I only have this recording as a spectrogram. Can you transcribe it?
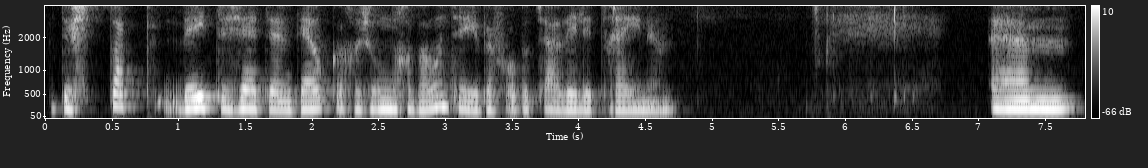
de stap weet te zetten en welke gezonde gewoonte je bijvoorbeeld zou willen trainen. Um,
